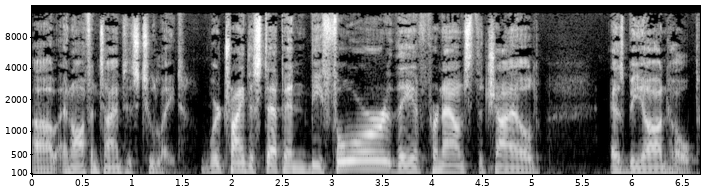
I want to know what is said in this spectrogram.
uh, and oftentimes it's too late. We're trying to step in before they have pronounced the child as beyond hope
